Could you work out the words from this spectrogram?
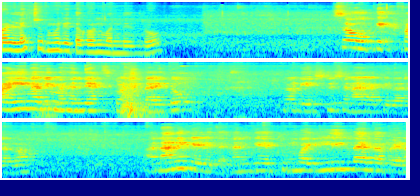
ಒಳ್ಳೆ ಚುರುಮುರಿ ತೊಗೊಂಡು ಬಂದಿದ್ರು. ಸೊ ಓಕೆ ಫೈನಲಿ ಮೆಹಂದಿ ಹಾಕ್ಸ್ಕೊಂಡಿದ್ದಾಯಿತು. ನೋಡಿ, ಎಷ್ಟು ಚೆನ್ನಾಗಿ ಹಾಕಿದಾರಲ್ವಾ? ನಾನೇ ಕೇಳಿದ್ದೆ. ನನಗೆ ತುಂಬ ಇಲ್ಲಿಂದ ಎಲ್ಲ ಬೇಡ.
